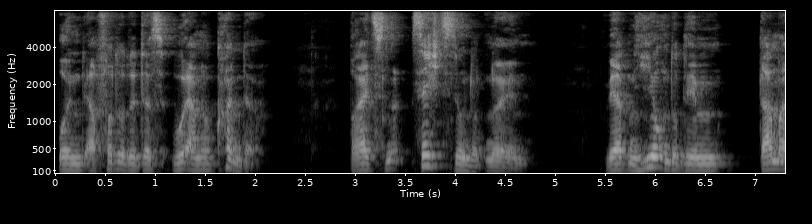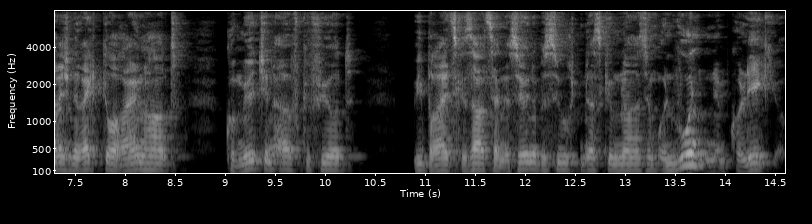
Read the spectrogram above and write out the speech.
und er förderte das, wo er nur konnte. Bereits 1609 werden hier unter dem damaligen Rektor Reinhard Komödien aufgeführt. Wie bereits gesagt, seine Söhne besuchten das Gymnasium und wohnten im Kollegium.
